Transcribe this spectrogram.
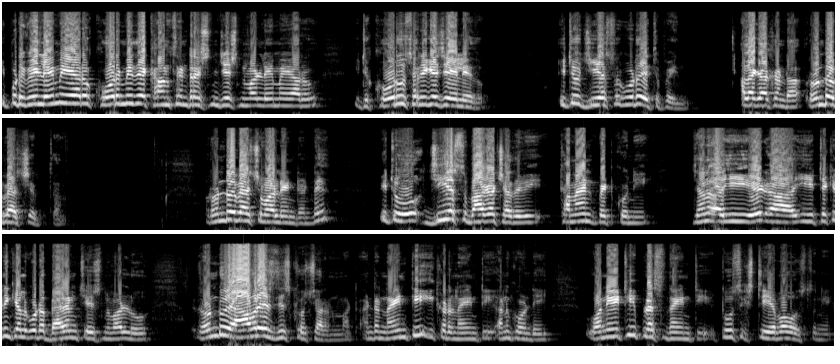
ఇప్పుడు వీళ్ళు ఏమయ్యారు? కోర్ మీదే కాన్సన్ట్రేషన్ చేసిన వాళ్ళు ఏమయ్యారు? ఇటు కోరు సరిగా చేయలేదు. ఇటు జిఎస్ కూడా ఎత్తిపోయింది. అలా కాకుండా రెండో బ్యాచ్ చెప్తాను. రెండో బ్యాచ్ వాళ్ళు ఏంటంటే ఇటు జిఎస్ బాగా చదివి కమాండ్ పెట్టుకొని జన ఈ ఏ- ఈ టెక్నికల్ కూడా బ్యాలెన్స్ చేసిన వాళ్ళు రెండు యావరేజ్ తీసుకొచ్చారనమాట అంటే నైంటీ ఇక్కడ నైంటీ అనుకోండి one eighty plus ninety two sixty above వస్తున్నాయి.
